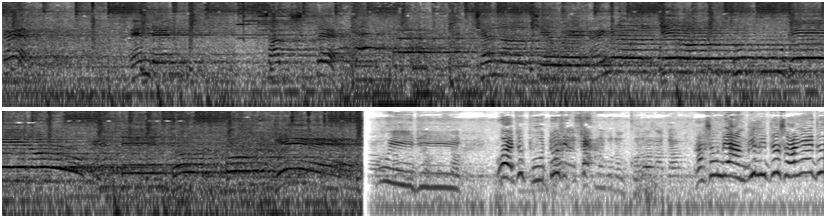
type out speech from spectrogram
share, and then subscribe channel cewek idol Nunggu guron aja. Langsung diambil itu, soalnya itu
